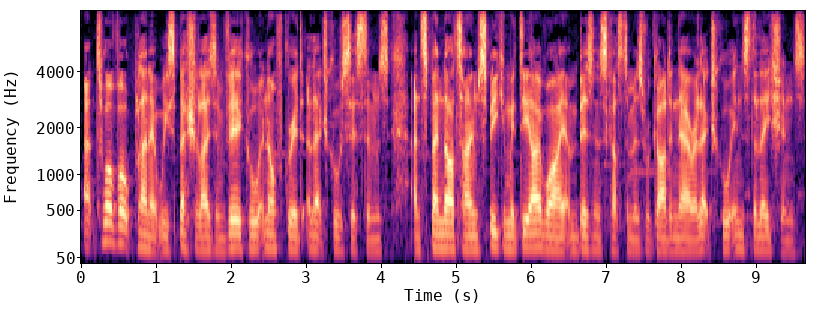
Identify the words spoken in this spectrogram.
At 12 Volt Planet, we specialise in vehicle and off grid electrical systems and spend our time speaking with DIY and business customers regarding their electrical installations.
